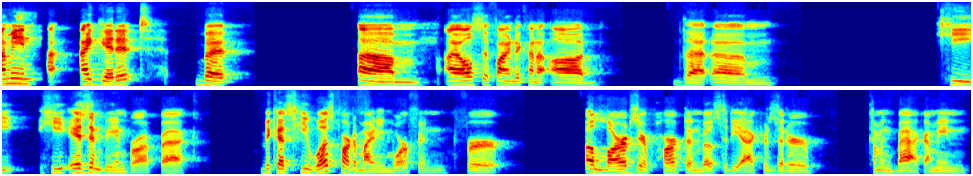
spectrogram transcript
I mean, I, I get it, but um, I also find it kind of odd that um, he he isn't being brought back because he was part of Mighty Morphin for a larger part than most of the actors that are coming back. I mean,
